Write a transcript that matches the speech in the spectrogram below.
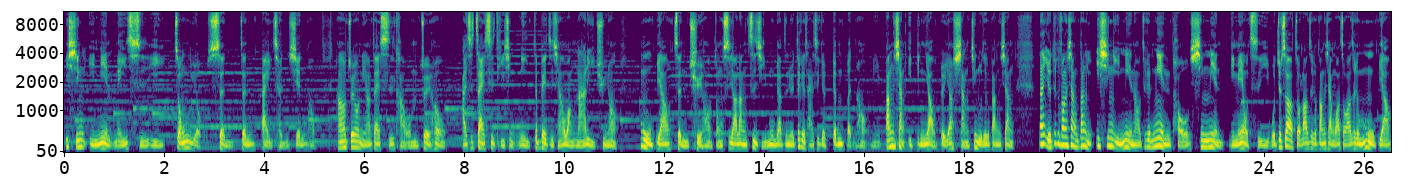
一心一念没迟疑，终有圣真待成仙哈。然后最后你要再思考，我们最后还是再次提醒你，这辈子想要往哪里去哈。目标正确哈，总是要让自己目标正确，这个才是一个根本哈。你方向一定要对，要想清楚这个方向。那有这个方向，当你一心一念哦，这个念头心念你没有迟疑，我就是要走到这个方向，我要走到这个目标，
